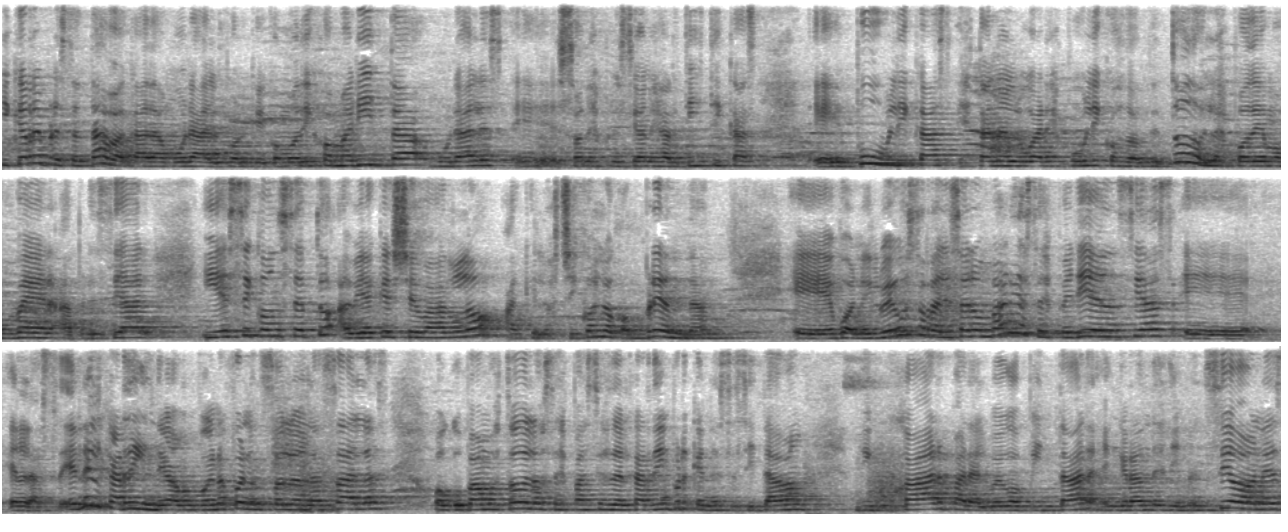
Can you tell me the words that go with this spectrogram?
y qué representaba cada mural, porque como dijo Marita, murales son expresiones artísticas públicas, están en lugares públicos donde todos las podemos ver, apreciar y ese concepto había que llevar a que los chicos lo comprendan. Eh, bueno, y luego se realizaron varias experiencias eh, en, las, en el jardín, digamos, porque no fueron solo en las salas, ocupamos todos los espacios del jardín porque necesitaban dibujar para luego pintar en grandes dimensiones,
